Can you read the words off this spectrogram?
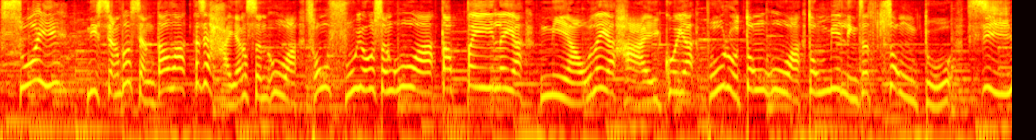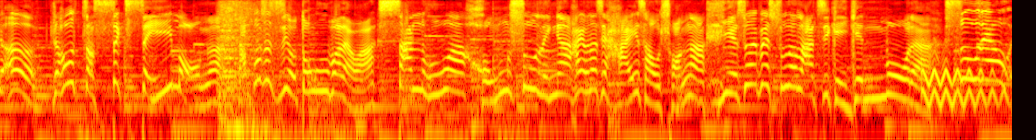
所以你想都想到了，那些海洋生物啊，从浮游生物啊到贝类啊。鸟类啊，海龟啊，哺乳动物啊，都面临着中毒、饥饿，然后窒息、死亡啊！那不是只有动物罢了啊！珊瑚啊，红树林啊，还有那些海草床啊，也是会被塑料垃圾给淹没的。塑料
